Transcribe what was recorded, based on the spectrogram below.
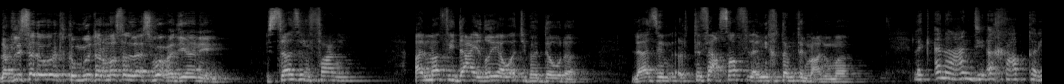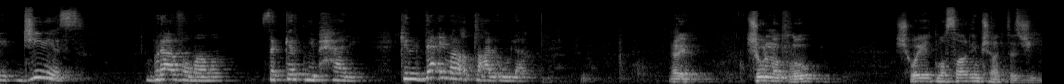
لك لسه دورة الكمبيوتر ما صار لها أسبوع بديانه أستاذ رفعني. قال ما في داعي يضيع وقتي بهالدورة. لازم ارتفع صف لأني ختمت المعلومات لك أنا عندي أخ عبقري جينيوس. برافو ماما سكرتني بحالي. كنت دائما أطلع الأولى. هي شو المطلوب؟ شوية مصاري مشان تسجيل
